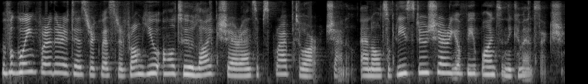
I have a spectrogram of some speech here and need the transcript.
Before going further, it is requested from you all to like, share and subscribe to our channel. And also please do share your viewpoints in the comment section.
